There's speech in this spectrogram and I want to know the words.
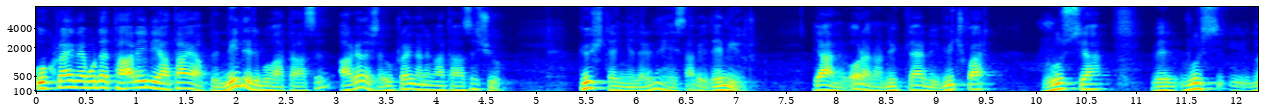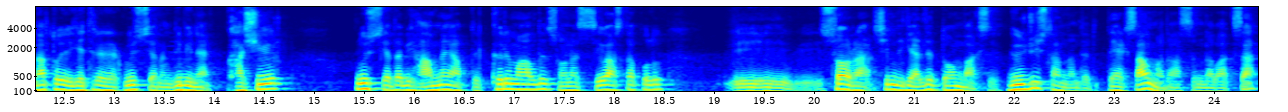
Ukrayna burada tarihi bir hata yaptı. Nedir bu hatası? Arkadaşlar Ukrayna'nın hatası şu. Güç dengelerini hesap edemiyor. Yani orada nükleer bir güç var. Rusya ve Rus NATO'yu getirerek Rusya'nın dibine kaşıyor. Rusya'da bir hamle yaptı. Kırım aldı. Sonra Sivastopol'u e, sonra şimdi geldi Donbass'ı. Gürcistan'dan da ders almadı aslında baksa.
